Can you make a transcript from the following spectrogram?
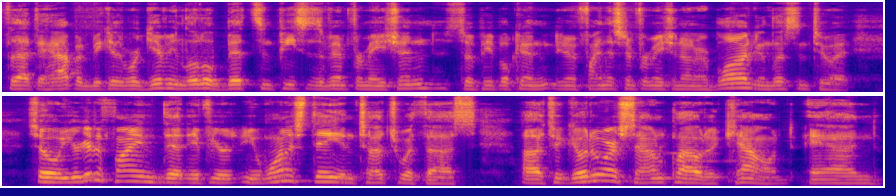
for that to happen because we're giving little bits and pieces of information so people can, you know, find this information on our blog and listen to it. So you're going to find that if you're you want to stay in touch with us, uh, to go to our SoundCloud account and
